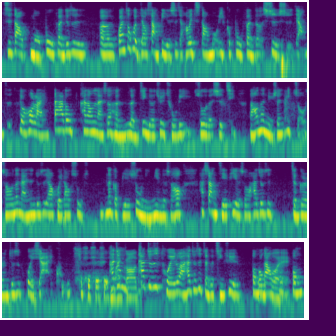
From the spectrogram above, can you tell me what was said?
知道某部分就是呃，观众会比较上帝的视角，他会知道某一个部分的事实，这样子。就后来大家都看到那男生很冷静的去处理所有的事情，然后那女生一走的时候，那男生就是要回到宿那个别墅里面的时候，他上阶梯的时候，他就是。整个人就是跪下来哭，他就他就是腿软，他就是整个情绪也崩到崩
